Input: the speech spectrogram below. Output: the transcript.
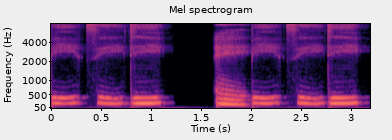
B C D A B C D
